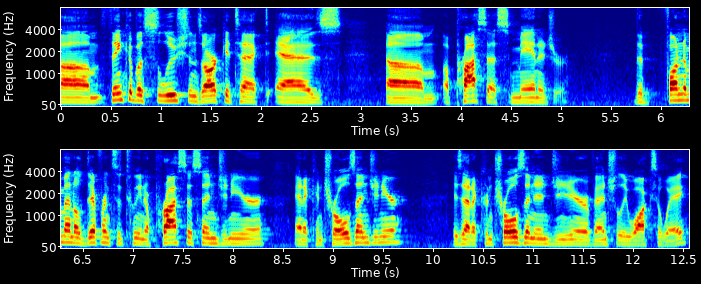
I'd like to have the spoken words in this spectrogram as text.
um, think of a solutions architect as um, a process manager. The fundamental difference between a process engineer and a controls engineer is that a controls engineer eventually walks away.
